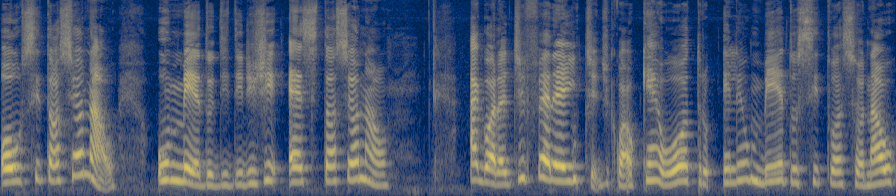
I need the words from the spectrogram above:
ou situacional. O medo de dirigir é situacional. Agora, diferente de qualquer outro, ele é um medo situacional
